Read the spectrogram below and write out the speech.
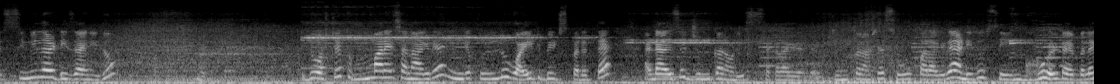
yes similar design ಇದು. ಇದು ಅಷ್ಟೇ ತುಂಬಾ ಚೆನ್ನಾಗಿದೆ. ನಿಮಗೆ ಫುಲ್ಲು ವೈಟ್ ಬೀಡ್ಸ್ ಬರುತ್ತೆ. ಆ್ಯಂಡ್ ಆಲ್ಸೋ ಜುಮ್ಕ ನೋಡಿ ಸಕ್ಕತ್ತಾಗಿದೆ ಅಂದರೆ ಜುಮ್ಕನ ಅಷ್ಟೇ ಸೂಪರ್ ಆಗಿದೆ. ಆ್ಯಂಡ್ ಇದು ಸೇಮ್ ಗೋಲ್ಡ್ ಟೈಪಲ್ಲೇ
